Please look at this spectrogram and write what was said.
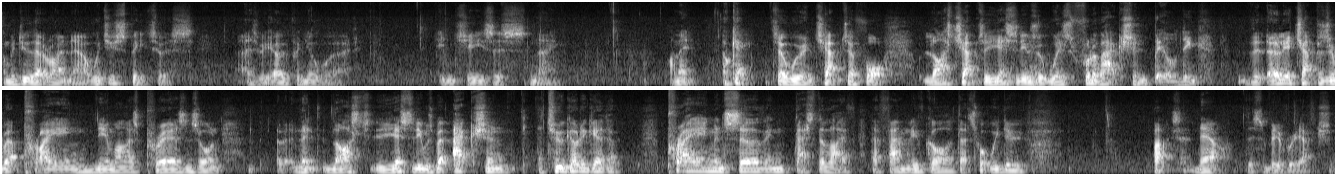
And we do that right now. Would you speak to us as we open your word? In Jesus' name. Amen. Okay, so we're in chapter four. Last chapter yesterday was, was full of action, building, the earlier chapters are about praying, Nehemiah's prayers and so on. And then last yesterday was about action. The two go together, praying and serving. That's the life, a family of God. That's what we do. But now there's a bit of reaction.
